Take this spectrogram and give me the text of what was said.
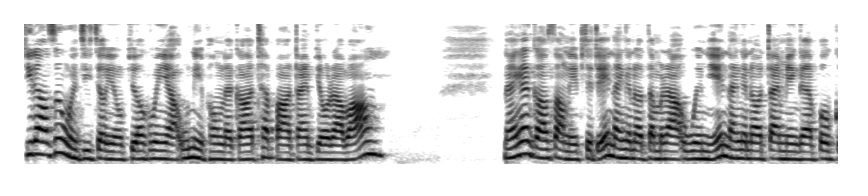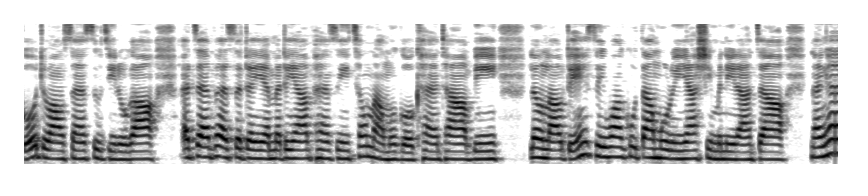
ပြည်ထောင်စုဝန်ကြီးချုပ်ရုံပြောခွင့်ရဦးနေဖုံးလက်ကထပ်ပါတိုင်ပြောတာပါ။ နိုင်ငံကောင်းဆောင်တွေဖြစ်တဲ့နိုင်ငံတော်သမ္မတဦးဝင်းမြင့်နိုင်ငံတော်တိုင်ပင်ခံပုဂ္ဂိုလ်ဒေါအောင်ဆန်းစုကြည်တို့ကအကြံဖက်စစ်တပ်ရဲ့မတရားဖန်ဆီးချုံနှောင်မှုကိုခံထားပြီးလုံလောက်တဲ့စေဝါကူတာမှုတွေရရှိမနေတာကြောင့်နိုင်ငံ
